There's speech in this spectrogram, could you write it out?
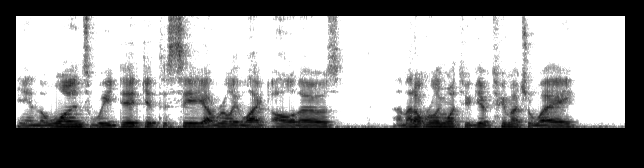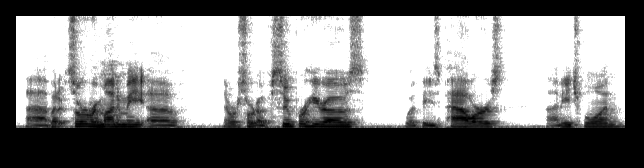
And the ones we did get to see, I really liked all of those. Um, I don't really want to give too much away, uh, but it sort of reminded me of, there were sort of superheroes with these powers. And each one,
